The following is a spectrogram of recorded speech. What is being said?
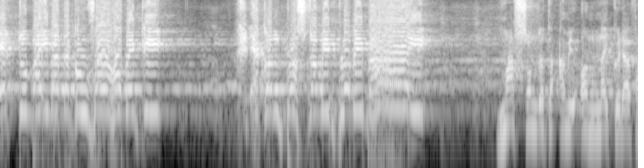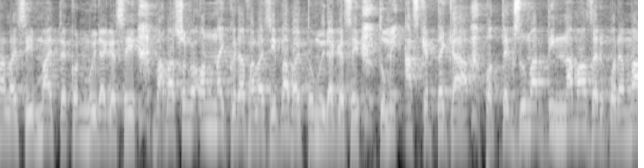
একটু বাইবা দেখো উপায় হবে কি? এখন প্রশ্ন বিপ্লবী ভাই মার সঙ্গে তো আমি অন্যায় করে ফেলাইছি মায় তো এখন মইরা গেছে, বাবার সঙ্গে অন্যায় করে ফেলাইছি, বাবাই তো মইরা গেছে। তুমি আজকের থেকে প্রত্যেক জুমার দিন নামাজের পরে মা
